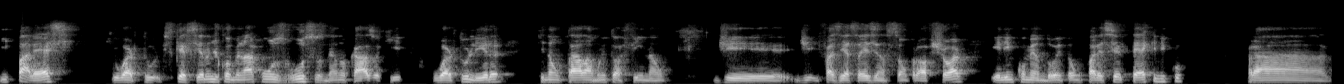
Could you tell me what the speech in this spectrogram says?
e parece que o Arthur, esqueceram de combinar com os russos, né, no caso aqui, o Arthur Lira, que não está lá muito afim, não, de, de fazer essa isenção para offshore, ele encomendou, então, um parecer técnico para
